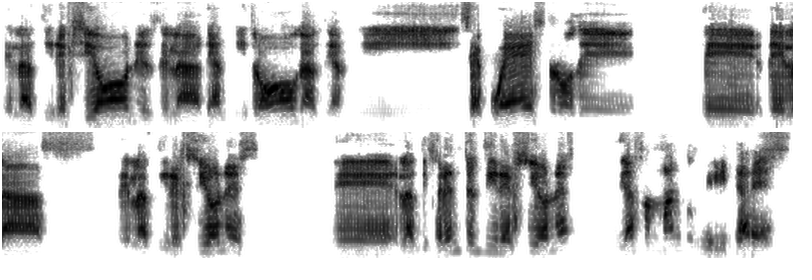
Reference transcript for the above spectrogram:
de las direcciones, de la, de antidrogas, de antisecuestro, de, de, las, de las direcciones, de las diferentes direcciones, ya son mandos militares.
